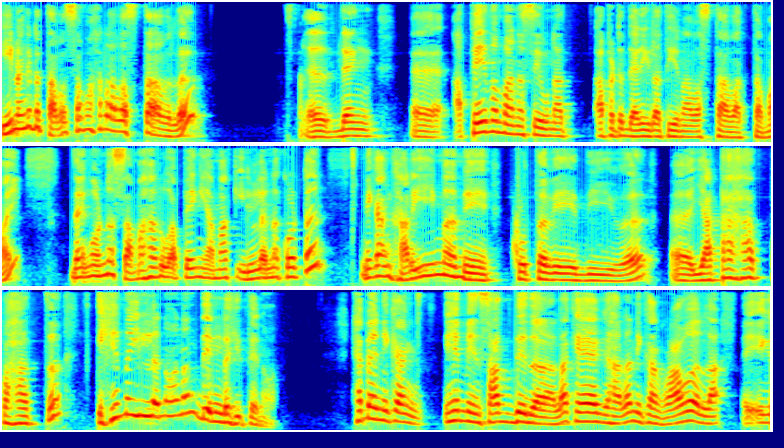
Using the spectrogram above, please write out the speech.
ඊළඟට තව සමහර අවස්ථාවල දැන් අපේම මනසේ උනත් අපිට දැනিলা තියෙන අවස්ථාවක් තමයි දැන් ඔන්න සමහරු අපෙන් යමක් ඉල්ලනකොට නිකන් හරීම මේ කෘතවේදීව යටහත් පහත් එහෙම ඉල්ලනවා නම් දෙන්න හිතෙනවා. හැබැයි නිකන් එහෙම මේ සද්දේ දාලා කෑ ගහලා නිකන් රවලා ඒක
